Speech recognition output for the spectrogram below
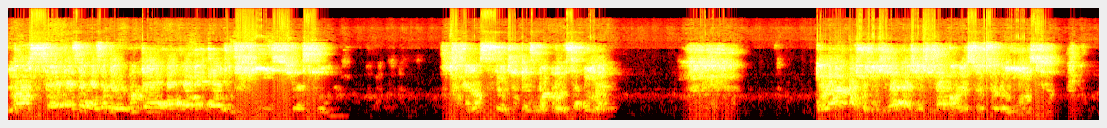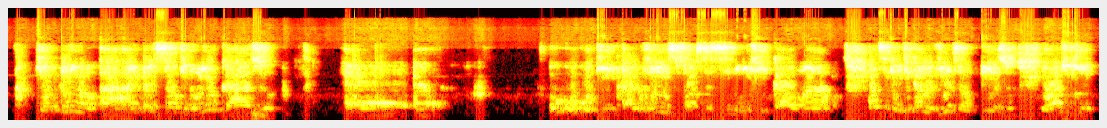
Nossa, essa, essa pergunta é, é, é, é difícil, assim. Eu não sei te responder, sabia? Eu acho, a gente já, a gente já conversou sobre isso, que eu tenho a, a impressão que no meu caso, é, é, o, o, talvez possa significar uma. pode significar leveza ou peso. Eu acho que,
